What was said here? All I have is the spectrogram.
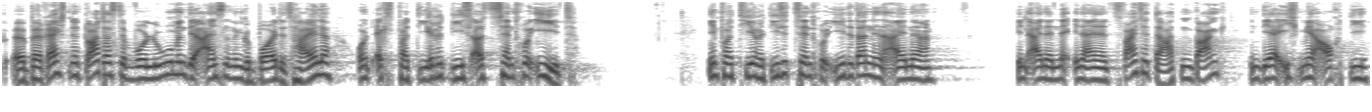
berechne dort das Volumen der einzelnen Gebäudeteile und exportiere dies als Zentroid. Importiere diese Zentroide dann in eine, in, eine, in eine zweite Datenbank, in der ich mir auch die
